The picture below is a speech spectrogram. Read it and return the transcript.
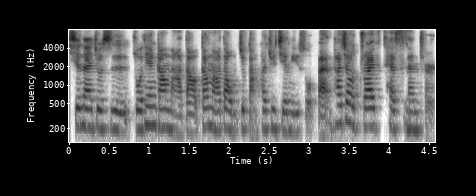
现在就是昨天刚拿到，刚拿到我们就赶快去监理所办，它叫 Drive Test Center，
